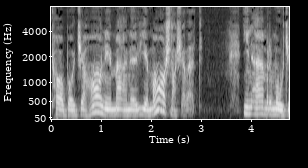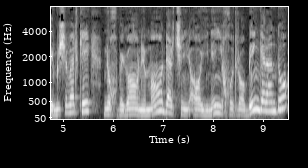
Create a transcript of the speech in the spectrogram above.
تا با جهان معنوی ما آشنا شود. این امر موجب می شود که نخبگان ما در چنین آینه خود را بنگرند و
